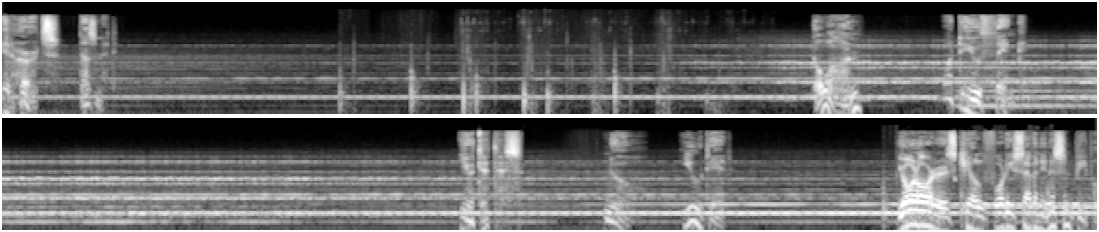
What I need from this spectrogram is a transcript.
It hurts, doesn't it? You did this. No, you did. Your orders killed 47 innocent people.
